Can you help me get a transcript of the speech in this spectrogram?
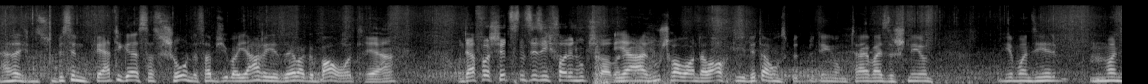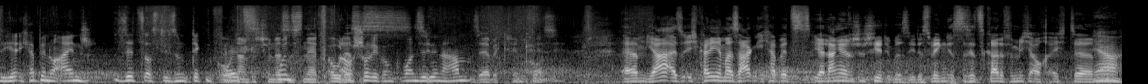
ja, ich- ein bisschen wertiger ist das schon. Das habe ich über Jahre hier selber gebaut. Ja. Und davor schützen Sie sich vor den Hubschraubern. Ja, Hubschrauber und aber auch die Witterungsbedingungen, teilweise Schnee und hier wollen Sie hier, wollen Sie hier, ich habe hier nur einen Sitz aus diesem dicken Oh, Fels. danke schön, das Und- ist nett. Oh, das Entschuldigung, wollen Sie den haben? Sehr bequem aus. Ähm, ja, also ich kann Ihnen mal sagen, ich habe jetzt ja lange recherchiert über Sie. Deswegen ist es jetzt gerade für mich auch echt ähm, Ja.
